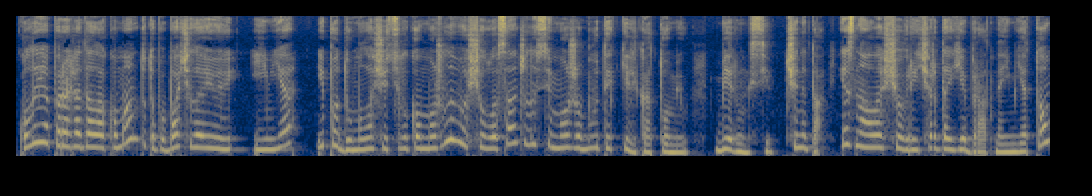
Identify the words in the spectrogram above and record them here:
Коли я переглядала команду, то побачила її ім'я і подумала, що цілком можливо, що в Лос-Анджелесі може бути кілька Томів, Бірнгсів, чи не так? Я знала, що в Річарда є брат на ім'я Том,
